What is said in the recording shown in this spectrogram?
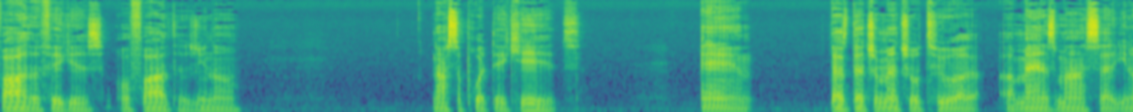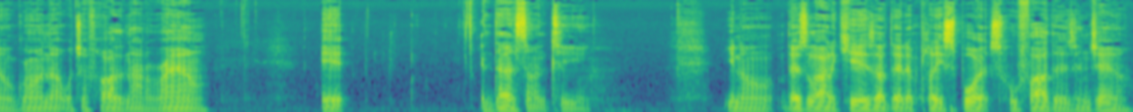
father figures or fathers, you know, not support their kids. And that's detrimental to a, a man's mindset, you know, growing up with your father not around, it it does something to you. You know, there's a lot of kids out there that play sports who father is in jail.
